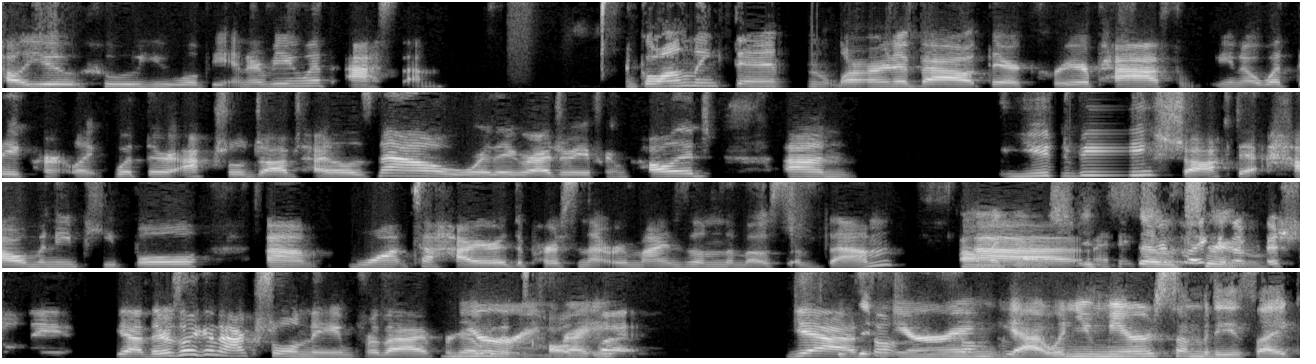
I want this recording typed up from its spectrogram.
tell you who you will be interviewing with ask them go on linkedin learn about their career path you know what they current like what their actual job title is now where they graduate from college um, you'd be shocked at how many people um, want to hire the person that reminds them the most of them oh my gosh uh, it's so like true an official name yeah there's like an actual name for that i forget mirroring, what it's called right? But yeah is it so, mirroring yeah when you mirror somebody's like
